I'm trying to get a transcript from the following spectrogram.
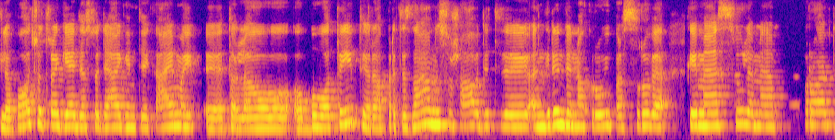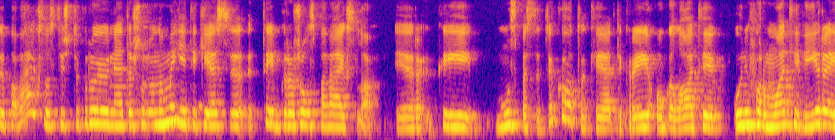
klepočių tragedija sudeginti kaimai e, toliau buvo taip tai yra partizanų sušaudyti ant grindinio krauju pasruvę. Kai mes siūlėme projektui paveikslus, tai iš tikrųjų net ir šalių jie tikėjosi taip gražaus paveikslo. Ir kai mūsų pasitiko tokie tikrai augaloti, uniformuoti vyrai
